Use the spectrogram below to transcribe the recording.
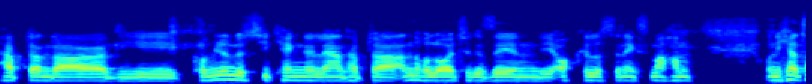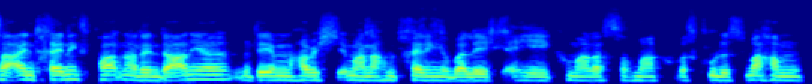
habe dann da die Community kennengelernt, habe da andere Leute gesehen, die auch Calisthenics machen. Und ich hatte einen Trainingspartner, den Daniel, mit dem habe ich immer nach dem Training überlegt, ey, guck mal, lass doch mal was Cooles machen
